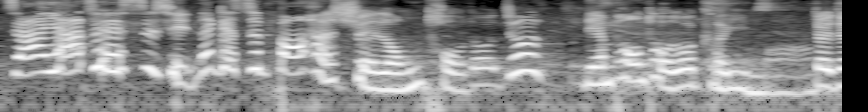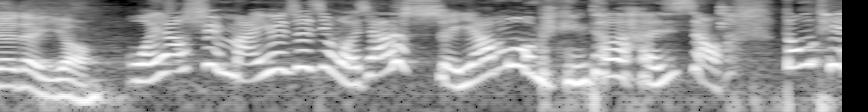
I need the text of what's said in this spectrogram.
加压这些事情，那个是包含水龙头的，就连蓬头都可以吗？对对对，有。我要去买，因为最近我家的水压莫名的很小，冬天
